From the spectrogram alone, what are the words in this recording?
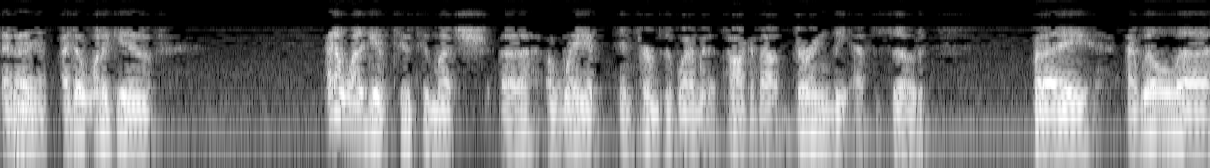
and Mm. I, I don't want to give I don't want to give too too much uh, away in terms of what I'm going to talk about during the episode, but I I will uh,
